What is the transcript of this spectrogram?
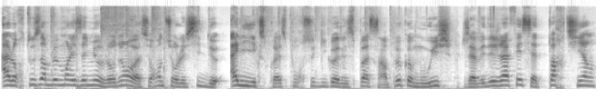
Alors tout simplement les amis, aujourd'hui on va se rendre sur le site de AliExpress. Pour ceux qui connaissent pas, c'est un peu comme Wish. J'avais déjà fait cette partie 1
